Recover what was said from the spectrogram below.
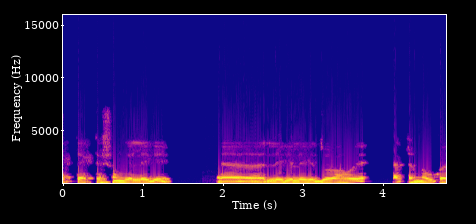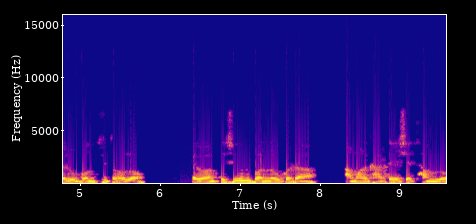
একটা একটার সঙ্গে লেগে লেগে লেগে জোড়া হয়ে একটা নৌকায় রূপান্তরিত হলো। এবং কিছুক্ষণ পর নৌকাটা আমার ঘাটে এসে থামলো।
